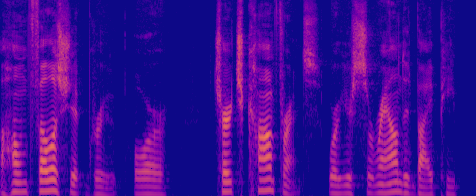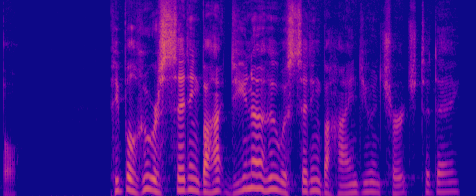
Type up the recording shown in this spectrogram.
A home fellowship group or church conference where you're surrounded by people. People who are sitting behind. Do you know who was sitting behind you in church today?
